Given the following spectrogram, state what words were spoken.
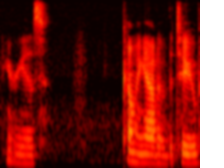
here he is coming out of the tube.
